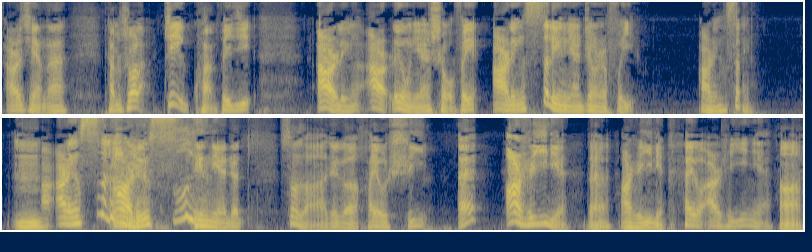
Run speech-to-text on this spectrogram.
而且呢，他们说了这款飞机。二零二六年首飞，二零四零年正式服役。二零四零，嗯，二二零四零，二零四零年这算算啊，这个还有十一，哎，二十一年，对，二十一年，还有二十一年啊，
